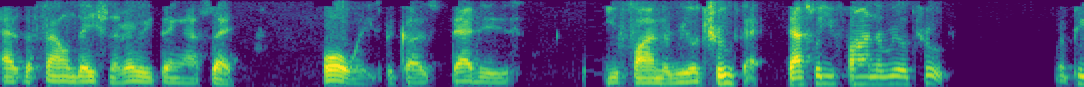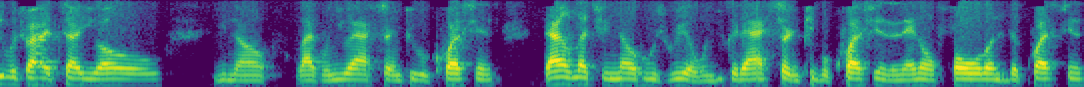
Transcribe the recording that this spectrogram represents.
as the foundation of everything I say, always, because that is you find the real truth at. That's where you find the real truth. When people try to tell you, oh, you know, like when you ask certain people questions, that'll let you know who's real. When you could ask certain people questions and they don't fold under the questions,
